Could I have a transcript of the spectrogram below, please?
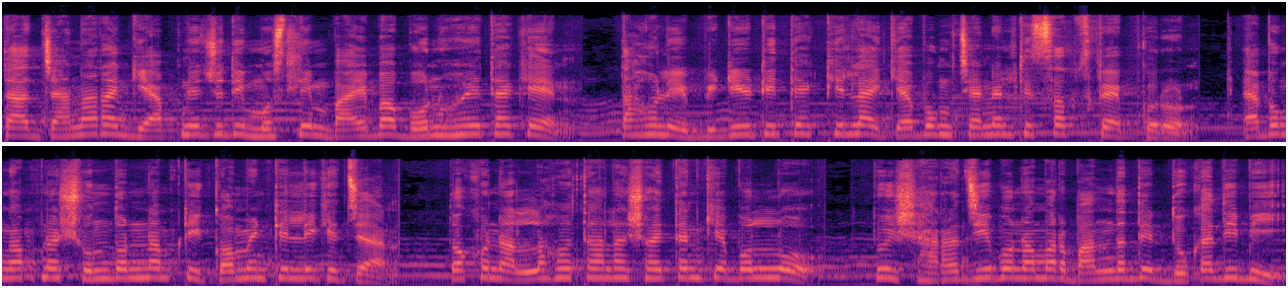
তা জানার আগে আপনি যদি মুসলিম ভাই বা বোন হয়ে থাকেন, তাহলে ভিডিওটিতে একটি লাইক এবং চ্যানেলটি সাবস্ক্রাইব করুন এবং আপনার সুন্দর নামটি কমেন্টে লিখে যান। তখন আল্লাহ তাআলা শয়তানকে বলল, তুই সারা জীবন আমার বান্দাদের দোকা দিবি?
